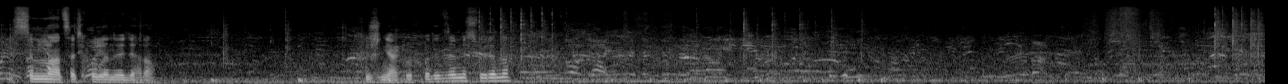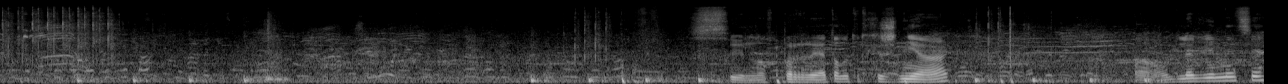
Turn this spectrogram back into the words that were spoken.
Улиц, 17 замена. хвилин відіграв. Хижняк виходить замість Уріна. Вперед, але тут хижняк. Аут для Вінниці.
